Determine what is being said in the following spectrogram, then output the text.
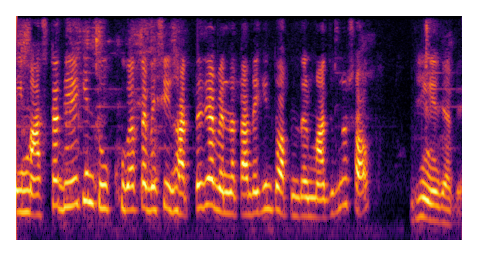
এই মাছটা দিয়ে কিন্তু খুব একটা বেশি ঘাটতে যাবেন না, তাহলে কিন্তু আপনাদের মাছগুলো সব ভেঙে যাবে।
